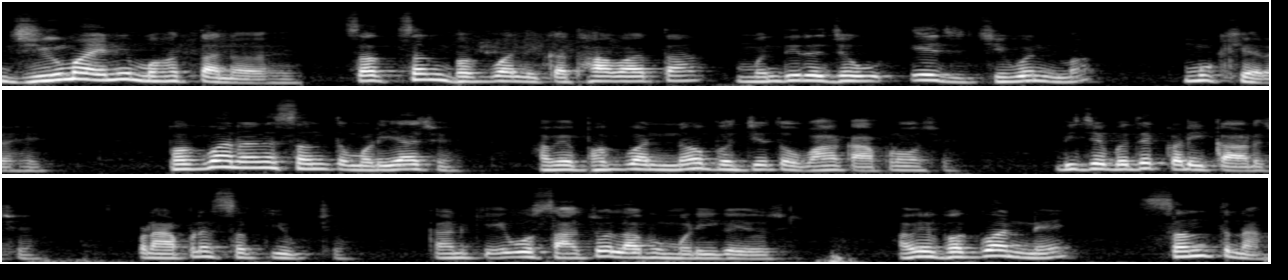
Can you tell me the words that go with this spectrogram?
જીવમાં એની મહત્તા ન રહે. સત્સંગ ભગવાનની કથા વાર્તા મંદિરે જવું એ જ જીવનમાં મુખ્ય રહે. ભગવાન અને સંત મળ્યા છે. હવે ભગવાન ન ભજીએ તો વાંક આપણો છે. બીજે બધે કડીકાળ છે. પણ આપણે સતયુગ છે. કારણ કે એવો સાચો લાભ મળી ગયો છે. હવે ભગવાનને સંતના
